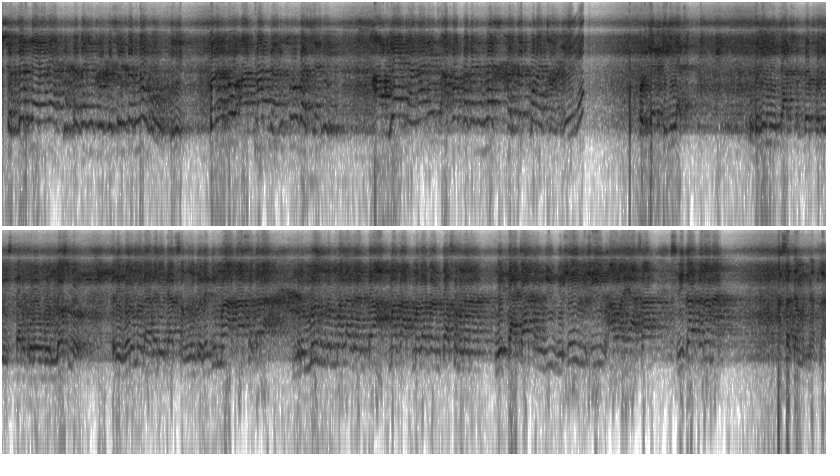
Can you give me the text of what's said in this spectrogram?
शब्दज्ञानाने आत्म प्रकाशित होत असेल तर न हो. परंतु आत्मा ज्ञानस्वरूप शब्द थोडे बोललो असलो तरी ब्रह्मदादाने त्यात सांगून ठेवलं की मग आता असं करा ब्रह्मच ब्रह्माला जाणतं आत्माच आत्माला जाणतं असं म्हणा ना म्हणजे त्याच्याच अंगी विषय विषयी भाव आहे असा स्वीकार करा ना. असा त्या म्हणण्यातला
